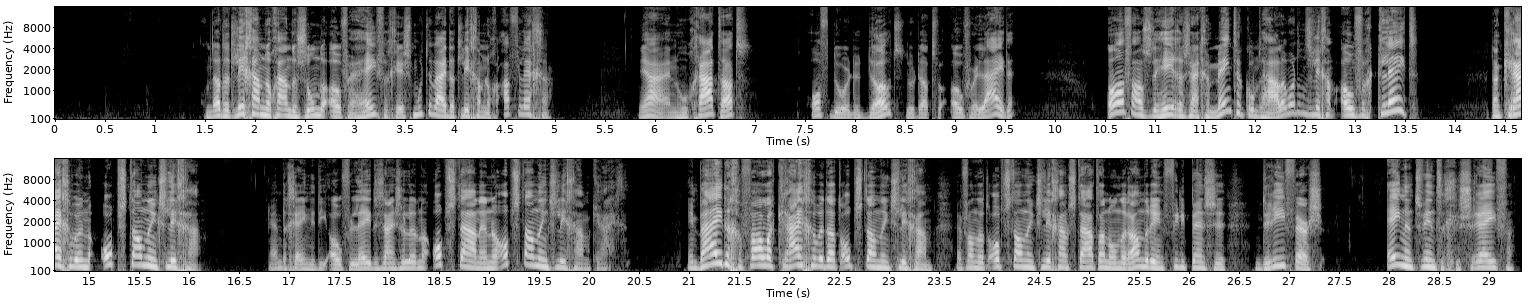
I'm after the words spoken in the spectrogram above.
omdat het lichaam nog aan de zonde overhevig is, moeten wij dat lichaam nog afleggen. Ja, en hoe gaat dat? Of door de dood, doordat we overlijden. Of als de Heer zijn gemeente komt halen, wordt ons lichaam overkleed. Dan krijgen we een opstandingslichaam. En degenen die overleden zijn, zullen een opstaan en een opstandingslichaam krijgen. In beide gevallen krijgen we dat opstandingslichaam. En van dat opstandingslichaam staat dan onder andere in Filippenzen 3, vers 21 geschreven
